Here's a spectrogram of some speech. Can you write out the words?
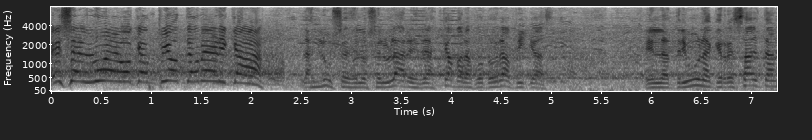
es el nuevo campeón de América. Las luces de los celulares, de las cámaras fotográficas en la tribuna que resaltan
